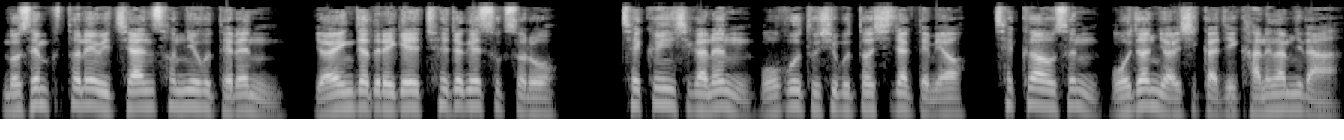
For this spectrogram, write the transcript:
노샘프턴에 위치한 선리 호텔은 여행자들에게 최적의 숙소로 체크인 시간은 오후 2시부터 시작되며 체크아웃은 오전 10시까지 가능합니다.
